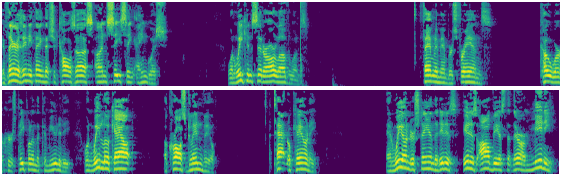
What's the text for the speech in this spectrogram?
If there is anything that should cause us unceasing anguish when we consider our loved ones, family members, friends, co-workers, people in the community. When we look out across Glennville, Tattnall County, and we understand that it is, it is obvious that there are many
